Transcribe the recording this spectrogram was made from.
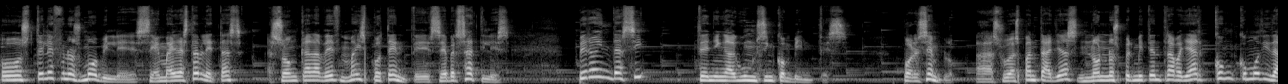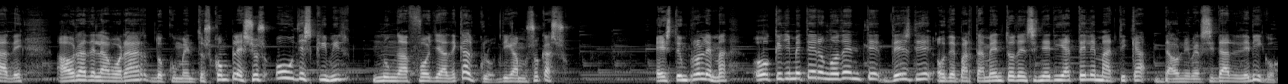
Os teléfonos móviles e máis as tabletas son cada vez máis potentes e versátiles, pero aínda así teñen algúns inconvintes. Por exemplo, as súas pantallas non nos permiten traballar con comodidade a hora de elaborar documentos complexos ou de escribir nunha folla de cálculo, digamos o caso. Este é un problema o que lle meteron o dente desde o Departamento de Enseñería Telemática da Universidade de Vigo.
